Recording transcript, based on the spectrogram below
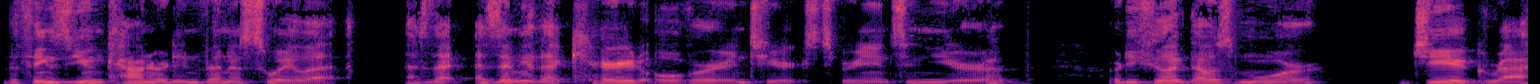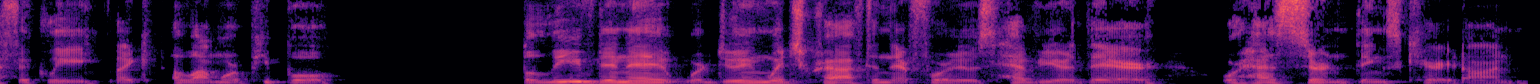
the things you encountered in Venezuela, has that has any of that carried over into your experience in Europe, or do you feel like that was more geographically, like a lot more people believed in it, were doing witchcraft, and therefore it was heavier there, or has certain things carried on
